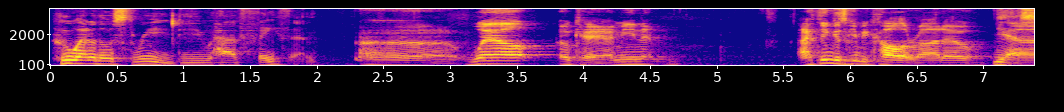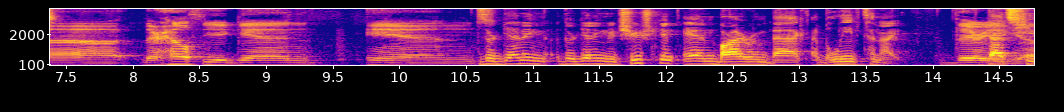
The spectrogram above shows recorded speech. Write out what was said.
Who out of those three do you have faith in? Uh, well, okay. I mean, I think it's gonna be Colorado. Yes. Uh, they're healthy again, and They're getting they're getting Nichushkin and Byram back, I believe tonight. there That's you go.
